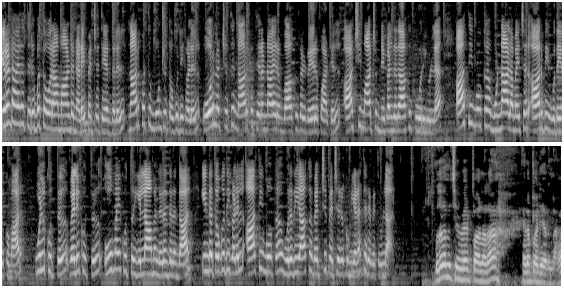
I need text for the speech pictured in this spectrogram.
இரண்டாயிரத்து இருபத்தோராம் ஆண்டு நடைபெற்ற தேர்தலில் நாற்பத்தி மூன்று தொகுதிகளில் ஓர் லட்சத்து நாற்பத்தி இரண்டாயிரம் வாக்குகள் வேறுபாட்டில் ஆட்சி மாற்றம் நிகழ்ந்ததாக கூறியுள்ள அதிமுக முன்னாள் அமைச்சர் ஆர் பி உதயகுமார் உள்குத்து வெளிக்குத்து ஊமை குத்து இல்லாமல் இருந்திருந்தால் இந்த தொகுதிகளில் அதிமுக உறுதியாக வெற்றி பெற்றிருக்கும் என தெரிவித்துள்ளார். முதலமைச்சர் வேட்பாளராக எடப்பாடியாக இருந்தாங்க.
